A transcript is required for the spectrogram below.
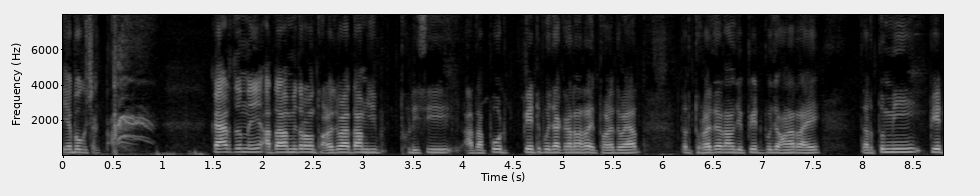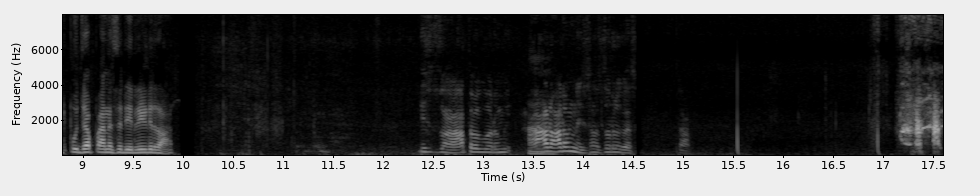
हे बघू शकता. काय अडचण नाही. आता मित्रांनो थोड्याच वेळात आमची थोडीशी आता पोट पेटपूजा करणार आहे थोड्याच वेळात. तर थोड्याच वेळात आमची पेटपूजा होणार आहे. तर तुम्ही पेटपूजा पाहण्यासाठी रेडी राहा. दिसतो आता बघ बरं मी. आड आडून नाही सर सरळ कसं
